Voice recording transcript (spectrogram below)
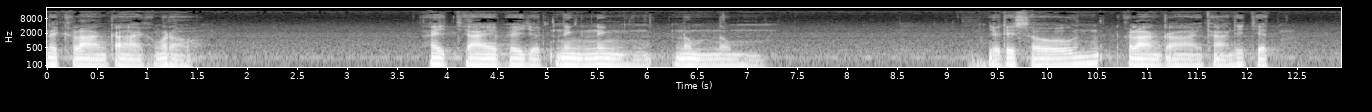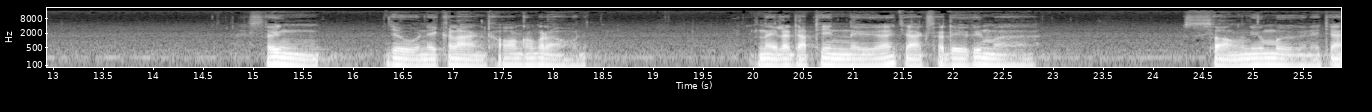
ในกลางกายของเรา ให้ใจไปหยุดนิ่งนิ่งนุ่มนุ่มอยู่ที่ศูนย์กลางกายฐานที่เจ็ดซึ่งอยู่ในกลางท้องของเรา ในระดับที่เหนือจากสะดือขึ้นมา สองนิ้วมือนะจ๊ะ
